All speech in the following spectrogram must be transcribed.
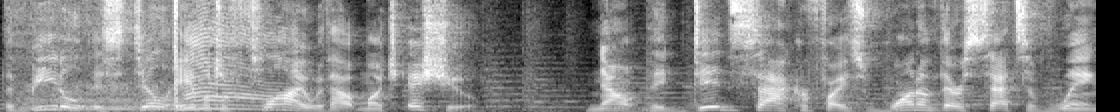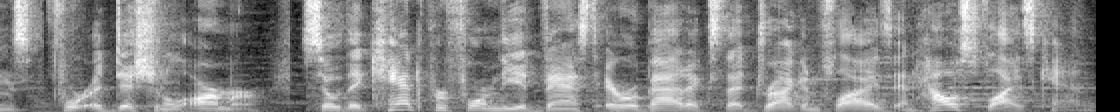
the beetle is still able to fly without much issue. Now, they did sacrifice one of their sets of wings for additional armor, so they can't perform the advanced aerobatics that dragonflies and houseflies can.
